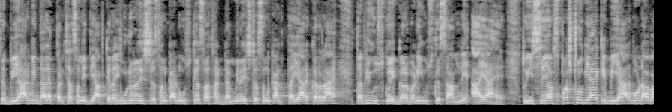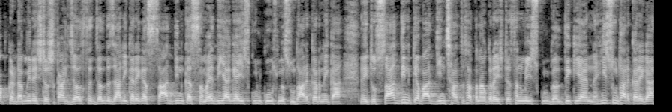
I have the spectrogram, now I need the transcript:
जब बिहार विद्यालय परीक्षा समिति आपके मूल रजिस्ट्रेशन कार्ड, उसके साथ साथ डमी रजिस्ट्रेशन कार्ड तैयार कर रहा है, तभी उसको एक गड़बड़ी उसके सामने आया है। तो इससे स्पष्ट हो गया है कि बिहार बोर्ड अब आपका डमी रजिस्ट्रेशन कार्ड जल्द से जल्द जारी करेगा। सात दिन का समय दिया गया स्कूल को उसमें सुधार करने का। नहीं तो सात दिन के बाद जिन छात्र छात्राओं का रजिस्ट्रेशन में स्कूल गलती किया है, नहीं सुधार करेगा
